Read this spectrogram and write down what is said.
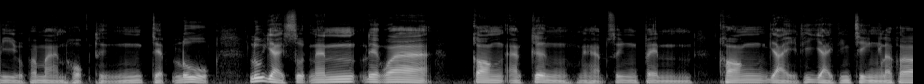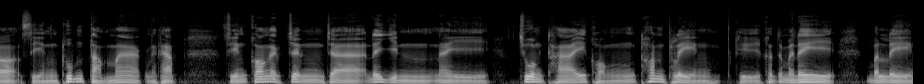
มีอยู่ประมาณ 6-7ถึง7ลูก ลูกใหญ่สุดนั้นเรียกว่ากองอาเกิงนะครับ ซึ่งเป็นคองใหญ่ที่ใหญ่จริง ๆ แล้วก็เสียงทุ่มต่ำมากนะครับ เสียงกองอาเกิงจะได้ยินในช่วงท้ายของท่อนเพลง คือเขาจะไม่ได้บรรเลง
